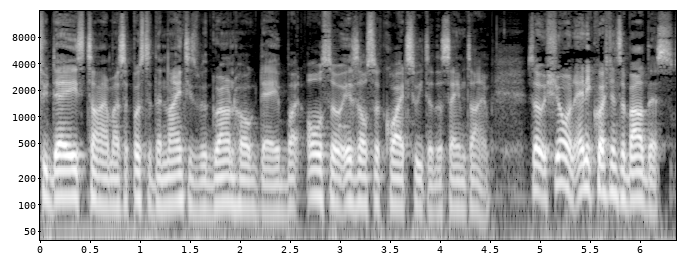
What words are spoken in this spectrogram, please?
today's time as opposed to the 90s with Groundhog Day, but also is also quite sweet at the same time. So, Sean, any questions about this?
